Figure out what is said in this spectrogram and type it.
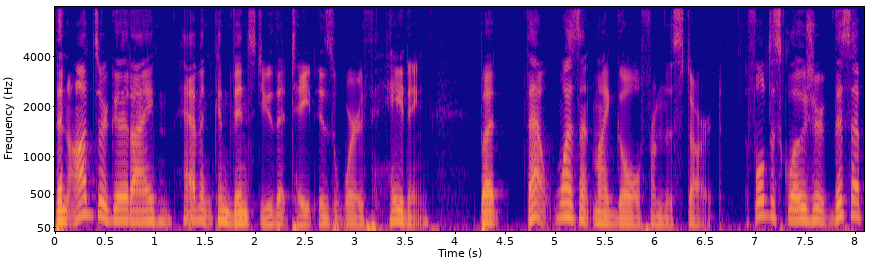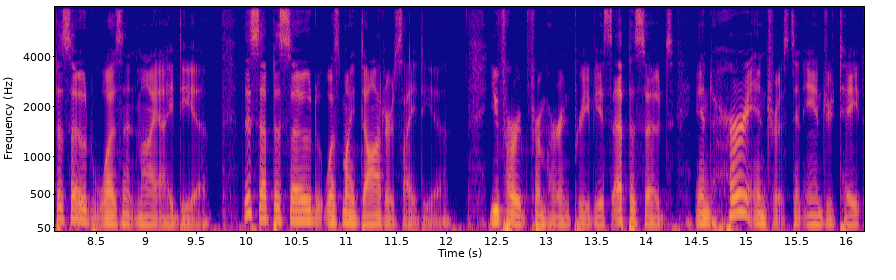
then odds are good I haven't convinced you that Tate is worth hating. But that wasn't my goal from the start. Full disclosure, this episode wasn't my idea. This episode was my daughter's idea. You've heard from her in previous episodes, and her interest in Andrew Tate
